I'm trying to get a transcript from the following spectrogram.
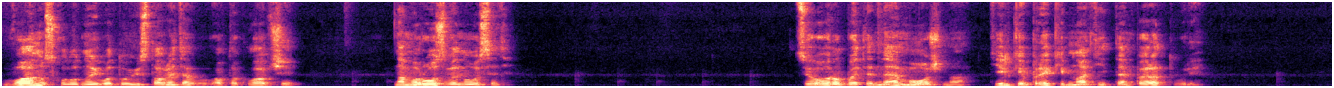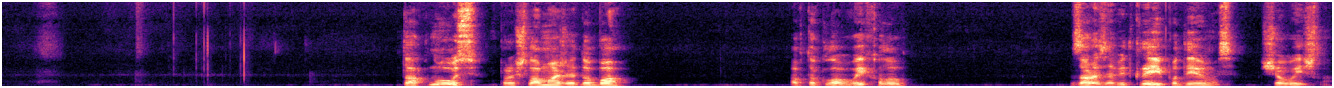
ванну з холодною водою ставлять автоклав чи на мороз виносять. Цього робити не можна, тільки при кімнатній температурі. Так, ну ось пройшла майже доба. Автоклав вихолов. Зараз я відкрию і подивимось, що вийшло.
